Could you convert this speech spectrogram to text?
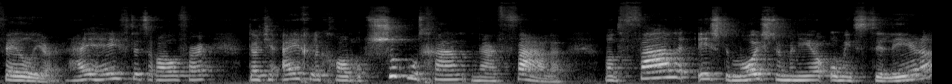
failure. Hij heeft het erover dat je eigenlijk gewoon op zoek moet gaan naar falen. Want falen is de mooiste manier om iets te leren.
